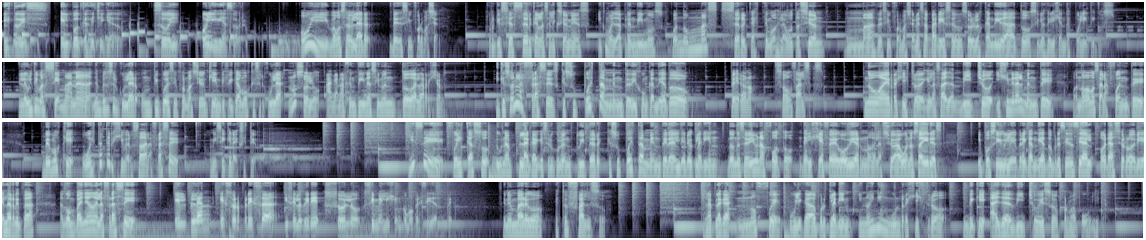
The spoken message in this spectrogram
Esto es el podcast de Chequeado. Soy Olivia Sor. Hoy vamos a hablar de desinformación. Porque se acercan las elecciones y como ya aprendimos, cuando más cerca estemos de la votación, más desinformaciones aparecen sobre los candidatos y los dirigentes políticos. En la última semana ya empezó a circular un tipo de desinformación que identificamos que circula no solo acá en Argentina, sino en toda la región. Y que son las frases que supuestamente dijo un candidato, pero no, son falsas. No hay registro de que las hayan dicho y generalmente cuando vamos a la fuente vemos que o está tergiversada la frase o ni siquiera existió. Y ese fue el caso de una placa que circuló en Twitter que supuestamente era del diario Clarín, donde se veía una foto del jefe de gobierno de la ciudad de Buenos Aires y posible precandidato presidencial Horacio Rodríguez Larreta, acompañado de la frase El plan es sorpresa y se los diré solo si me eligen como presidente. Sin embargo, esto es falso. La placa no fue publicada por Clarín y no hay ningún registro de que haya dicho eso en forma pública.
